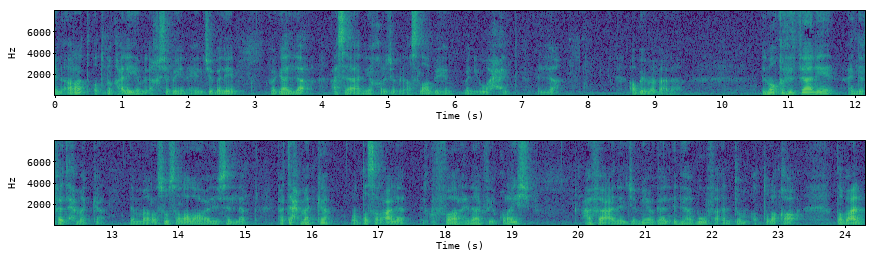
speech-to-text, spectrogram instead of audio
إن أردت أطبق عليهم الأخشبين أي الجبلين. فقال لا عسى أن يخرج من أصلابهم من يوحد الله. أو بما معناه الموقف الثاني عند فتح مكة. لما الرسول صلى الله عليه وسلم فتح مكة وانتصر على الكفار هناك في قريش. عفى عن الجميع وقال اذهبوا فأنتم الطلقاء. طبعا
